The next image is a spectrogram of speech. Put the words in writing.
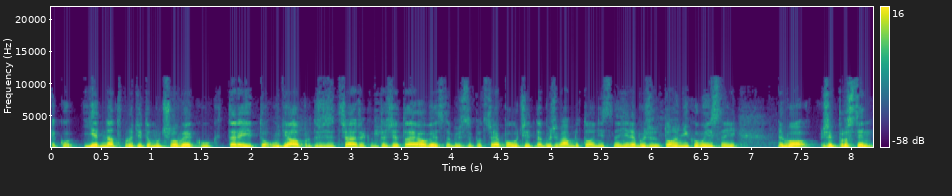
jako jednat proti tomu člověku, který to udělal, protože si třeba řeknete, že to je jeho věc, nebo že se potřebuje poučit, nebo že vám do toho nic není, nebo že do toho nikomu nic není, nebo že prostě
